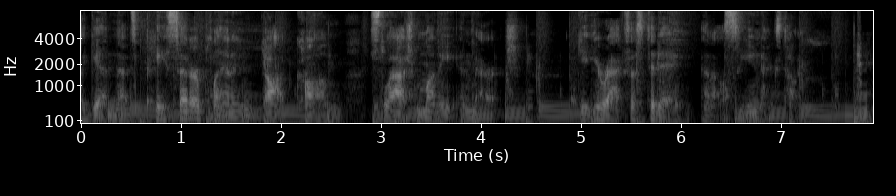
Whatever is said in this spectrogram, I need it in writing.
Again, that's pacesetterplanning.com slash money and marriage. Get your access today, and I'll see you next time.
